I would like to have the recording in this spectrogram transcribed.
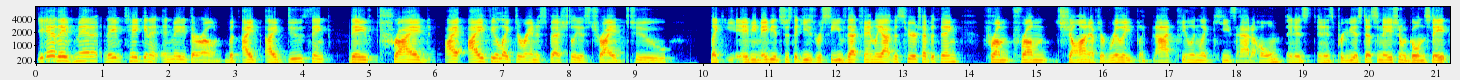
Yeah, they've man, they've taken it and made it their own. But I, I do think they've tried. I, I feel like Durant especially has tried to, like, I mean, maybe it's just that he's received that family atmosphere type of thing from from Sean after really like not feeling like he's had a home in his in his previous destination with Golden State.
